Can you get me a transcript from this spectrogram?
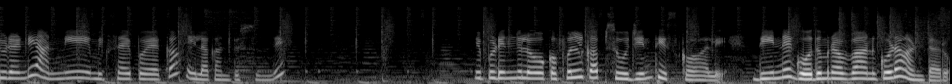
చూడండి అన్నీ మిక్స్ అయిపోయాక ఇలా కనిపిస్తుంది. ఇప్పుడు ఇందులో ఒక ఫుల్ కప్ సూజీని తీసుకోవాలి. దీన్నే గోధుమ రవ్వ అని కూడా అంటారు.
